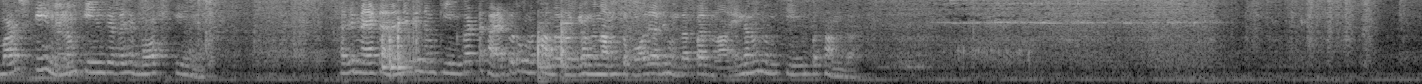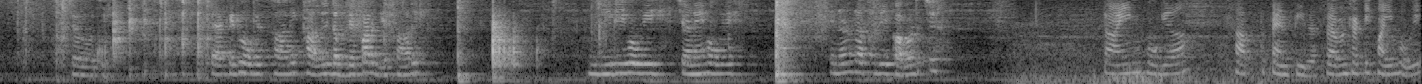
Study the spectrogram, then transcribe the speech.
ਬੜਾ ਸ਼ੌਕੀਨ ਹੈ ਨਮਕੀਨ ਦੇ ਤਾਂ ਇਹ ਬਹੁਤ ਸ਼ੌਕੀਨ ਹੈ ਹਜੇ ਮੈਂ ਕਹਿੰਦੀ ਨਹੀਂ ਕਿ ਨਮਕੀਨ ਘੱਟ ਖਾਇਆ ਕਰੋ, ਮਸਾਲਾ ਲੱਗਿਆ ਹੁੰਦਾ ਨਮਕ ਬਹੁਤ ਜ਼ਿਆਦਾ ਹੁੰਦਾ ਪਰ ਨਾ ਇਹਨਾਂ ਨੂੰ ਨਮਕੀਨ ਪਸੰਦ ਆ। ਚਲੋ ਜੀ ਪੈਕੇਟ ਹੋ ਗਏ ਸਾਰੇ ਖਾਲੀ ਡੱਬੇ ਭਰ ਗਏ ਸਾਰੇ। ਜੀਰੀ ਹੋ ਗਈ ਚਣੇ ਹੋ ਗਏ, ਇਹਨਾਂ ਨੂੰ ਰੱਖ ਦਈਏ ਕਵਰ 'ਚ। ਟਾਈਮ ਹੋ ਗਿਆ 7:35 ਦਾ 7:35 ਹੋ ਗਏ।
